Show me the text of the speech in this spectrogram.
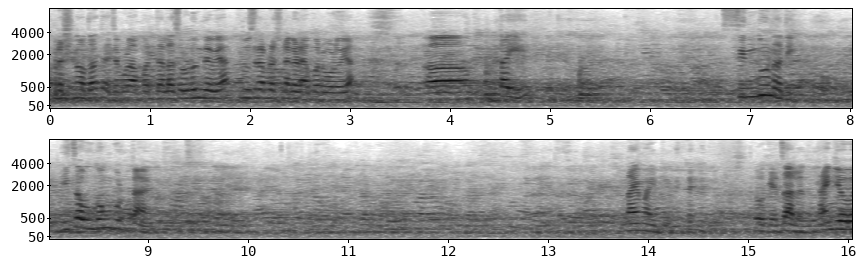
प्रश्न होता त्याच्यामुळे आपण त्याला सोडून देऊया. दुसऱ्या प्रश्नाकडे आपण वळूया. ताई सिंधू नदी हिचा उगम कुठं आहे? नाही माहिती. ओके चालेल. थँक्यू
